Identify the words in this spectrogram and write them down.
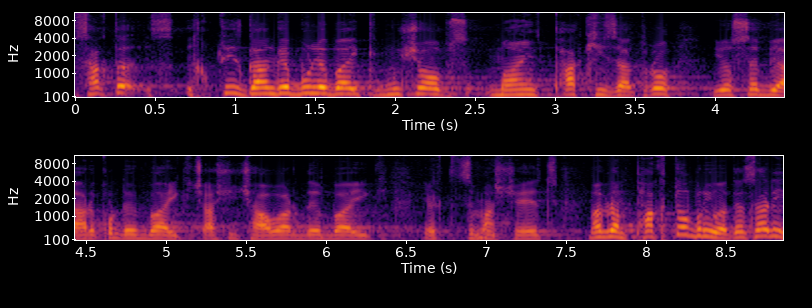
საფთა ღვთის განგებულება იქ მუშაობს მაინც ფაქიზად რომ იოსები არ ყდება იქ ჭაში ჩავარდება იქ ერთ ძმას შეეც მაგრამ ფაქტობრივად ეს არის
